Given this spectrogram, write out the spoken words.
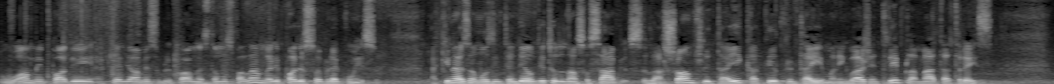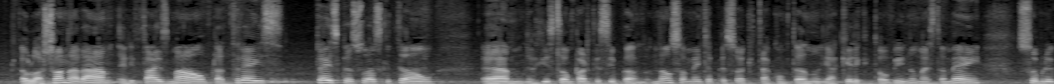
o homem pode, aquele homem sobre o qual nós estamos falando, ele pode sofrer com isso. Aqui nós vamos entender o dito dos nossos sábios, Lashon Flitai Katil Flitai, uma linguagem tripla mata três. O Lashon Aram, ele faz mal para três, três pessoas que estão que estão participando, não somente a pessoa que está contando e aquele que está ouvindo, mas também sobre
